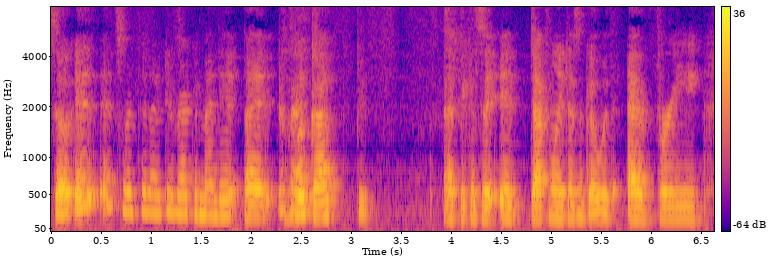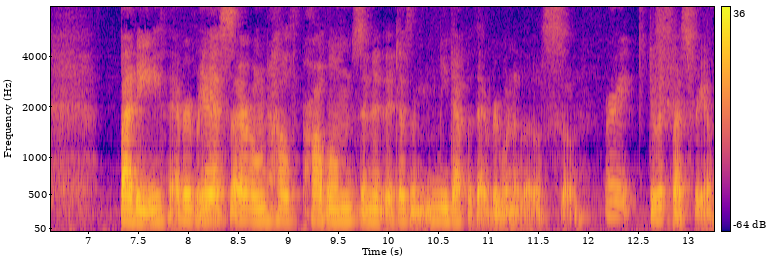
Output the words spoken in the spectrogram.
So it, it's worth it. I do recommend it, but Okay. look up uh, because it, it definitely doesn't go with everybody. Everybody Yeah. has their own health problems, and it, it doesn't meet up with every one of those. So Right. do what's best for you.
